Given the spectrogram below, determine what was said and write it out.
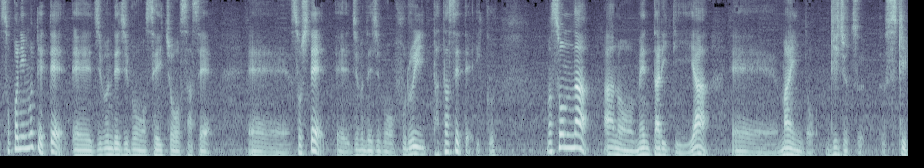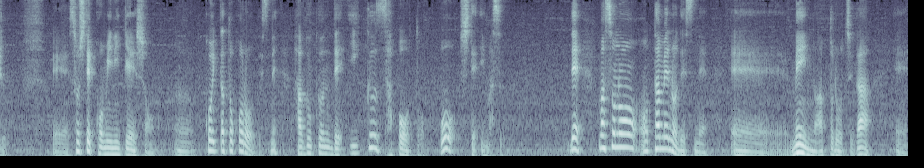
そこに向けて、えー、自分で自分を成長させ、えー、そして、えー、自分で自分を奮い立たせていく、まあ、そんなあのメンタリティーや、えー、マインド技術スキル、えー、そしてコミュニケーション、うん、こういったところをですね育んでいくサポートをしています。で、まあ、そのためのですね、えー、メインのアプローチが、え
